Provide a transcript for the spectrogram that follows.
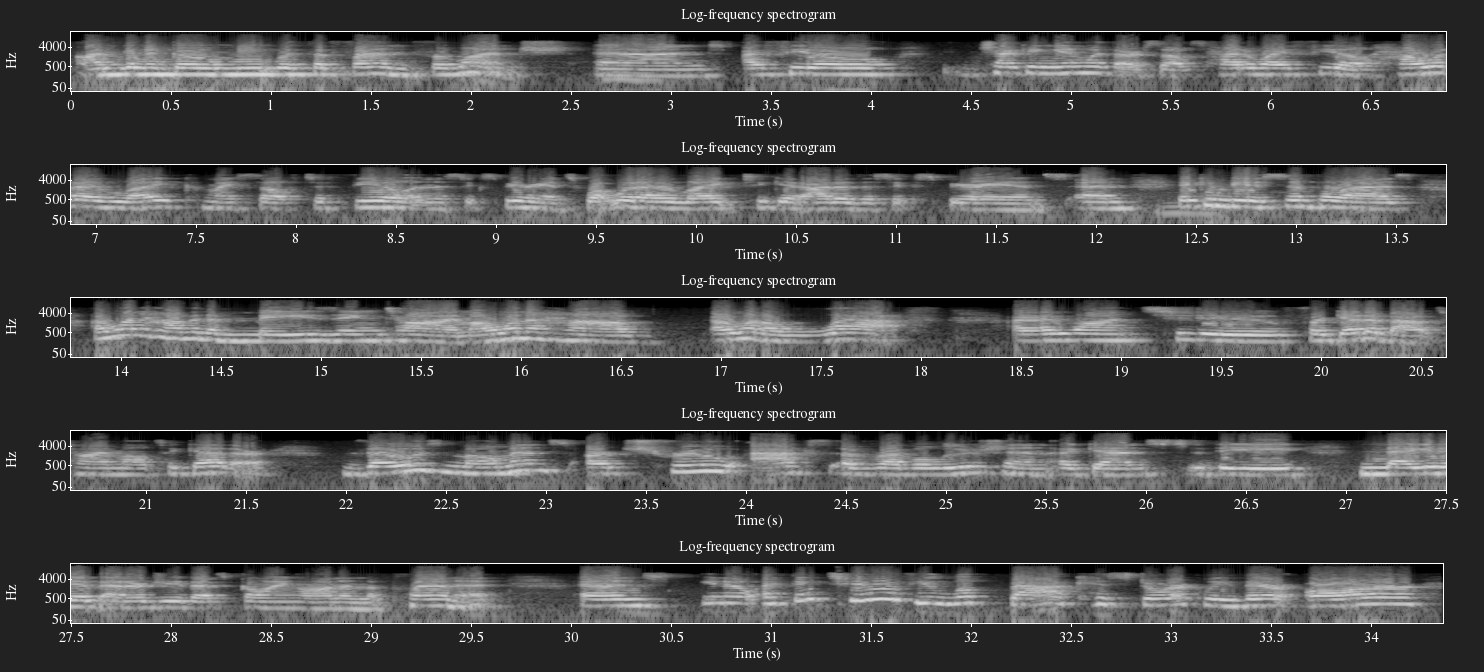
I'm going to go meet with a friend for lunch, and I feel checking in with ourselves. How do I feel? How would I like myself to feel in this experience? What would I like to get out of this experience? And it can be as simple as I want to have an amazing time. I want to have, I want to laugh. I want to forget about time altogether. Those moments are true acts of revolution against the negative energy that's going on in the planet. And, you know, I think too, if you look back historically, there are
